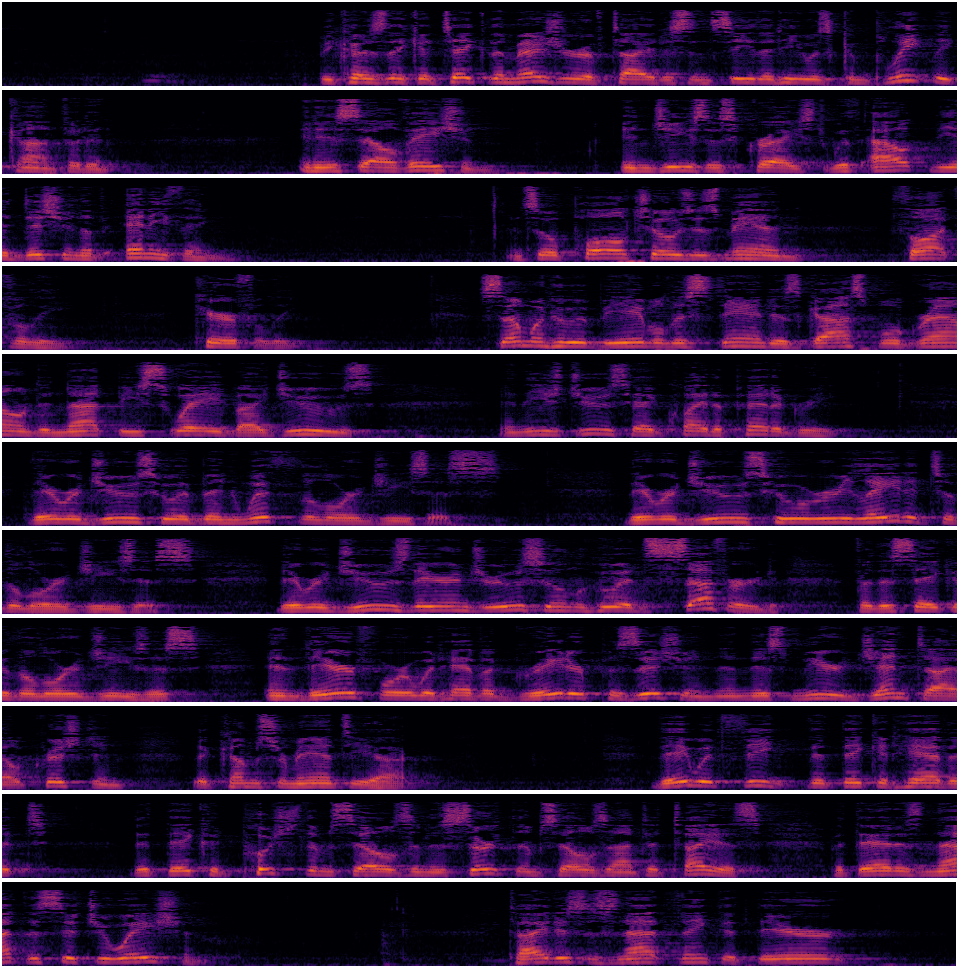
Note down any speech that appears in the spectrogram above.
because they could take the measure of Titus and see that he was completely confident in his salvation in Jesus Christ without the addition of anything. And so Paul chose his man thoughtfully, carefully. Someone who would be able to stand his gospel ground and not be swayed by Jews. And these Jews had quite a pedigree. There were Jews who had been with the Lord Jesus. There were Jews who were related to the Lord Jesus. There were Jews there in Jerusalem who had suffered for the sake of the Lord Jesus and therefore would have a greater position than this mere Gentile Christian that comes from Antioch. They would think that they could have it, that they could push themselves and assert themselves onto Titus, but that is not the situation. Titus does not think that their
